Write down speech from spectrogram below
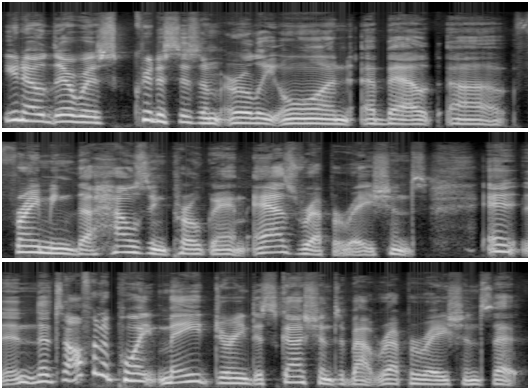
You know, there was criticism early on about uh, framing the housing program as reparations. And, and that's often a point made during discussions about reparations that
